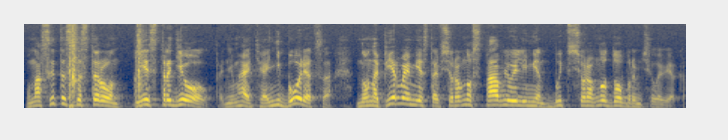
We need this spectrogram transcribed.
У нас и тестостерон, и эстрадиол, понимаете, они борются, но на первое место я все равно ставлю элемент быть все равно добрым человеком.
